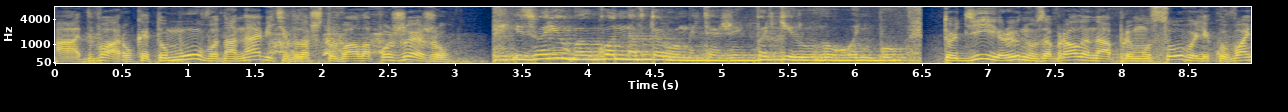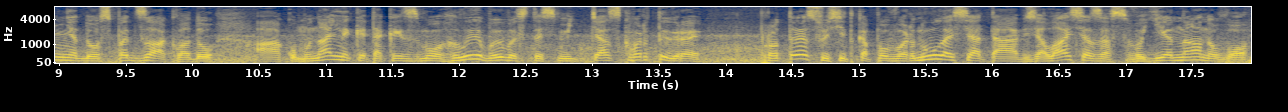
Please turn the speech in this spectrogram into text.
А два роки тому вона навіть влаштувала пожежу. І згорів балкон на второму етажі, в квартиру вогонь був. Тоді Ірину забрали на примусове лікування до спецзакладу, а комунальники таки змогли вивезти сміття з квартири. Проте сусідка повернулася та взялася за своє наново.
